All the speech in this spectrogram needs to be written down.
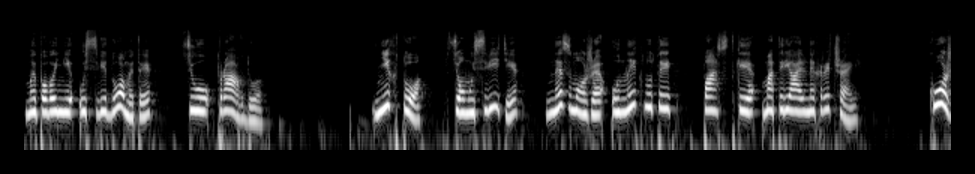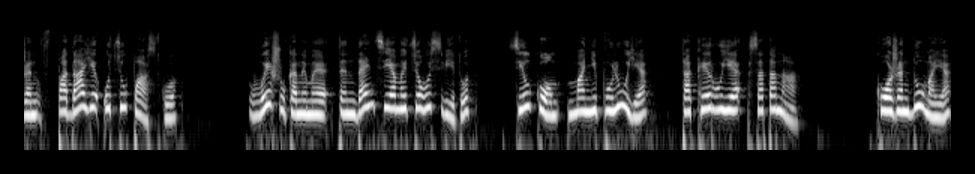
Ми повинні усвідомити цю правду. Ніхто в цьому світі не зможе уникнути пастки матеріальних речей. Кожен впадає у цю пастку. Вишуканими тенденціями цього світу цілком маніпулює та керує сатана. Кожен думає,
